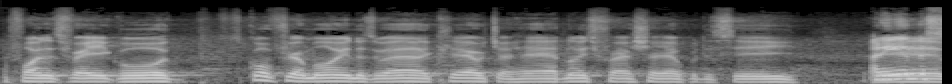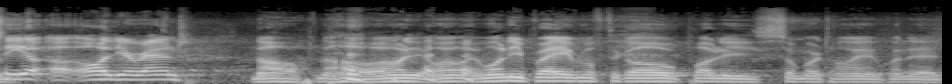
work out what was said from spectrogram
I find it's very good. It's good for your mind as well. Clear out your head, nice fresh air out with the sea. Are you in the Um, sea all year round? No, no. I'm only, I'm only brave enough to go probably summertime, kind of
